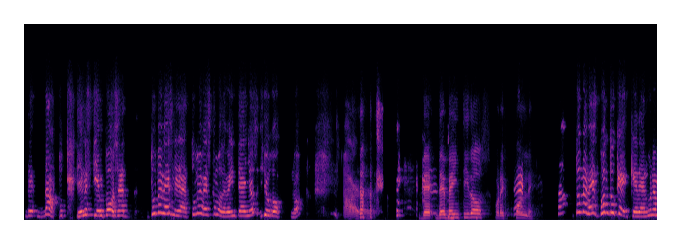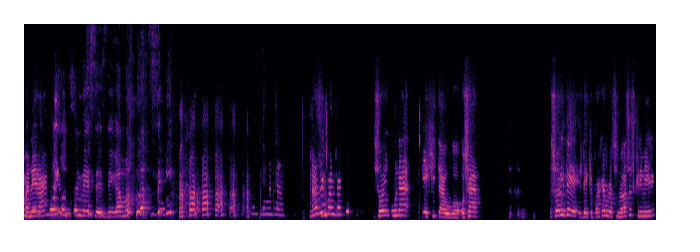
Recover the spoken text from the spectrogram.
no, tú tienes tiempo, o sea, tú me ves, mira, tú me ves como de 20 años y Hugo, ¿no? De, de 22, por ejemplo. Tú me ves, pon tú que, que de alguna manera. 11 meses, digamos así. Hace cuenta que soy una viejita, Hugo. O sea, soy de, de que, por ejemplo, si me vas a escribir,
